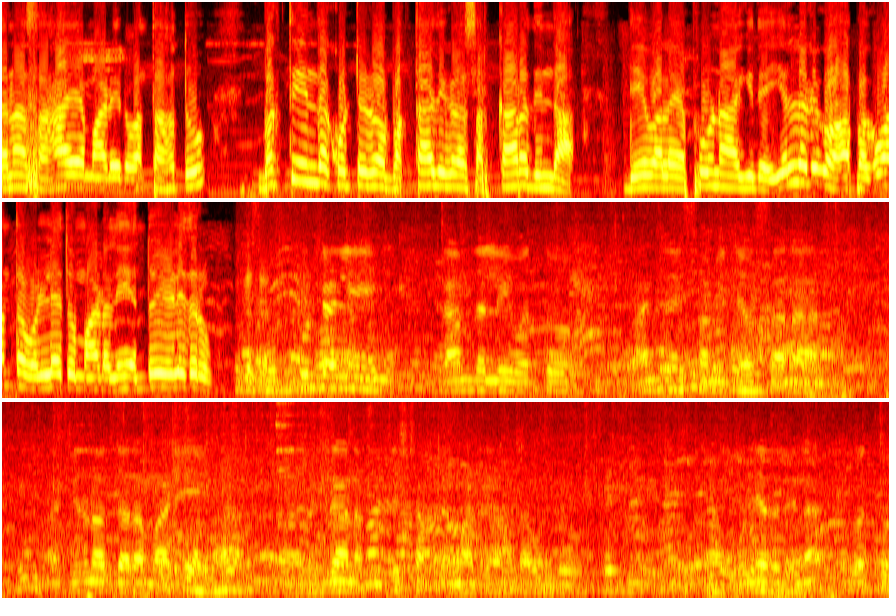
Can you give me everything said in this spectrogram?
ಧನ ಸಹಾಯ ಮಾಡಿರುವಂತಹದ್ದು, ಭಕ್ತಿಯಿಂದ ಕೊಟ್ಟಿರುವ ಭಕ್ತಾದಿಗಳ ಸರ್ಕಾರದಿಂದ ದೇವಾಲಯ ಪೂರ್ಣ ಆಗಿದೆ. ಎಲ್ಲರಿಗೂ ಆ ಭಗವಂತ ಒಳ್ಳೆಯದು ಮಾಡಲಿ ಎಂದು ಹೇಳಿದರು. ಗ್ರಾಮದಲ್ಲಿ ಇವತ್ತು ಆಂಜನೇಯ ಸ್ವಾಮಿ ದೇವಸ್ಥಾನ ಜೀರ್ಣೋದ್ಧಾರ ಮಾಡಿ ವಿಗ್ರಹನ ಪ್ರತಿಷ್ಠಾಪನೆ ಮಾಡಿರೋಂಥ ಒಂದು ಪುಣ್ಯದ ದಿನ. ಇವತ್ತು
